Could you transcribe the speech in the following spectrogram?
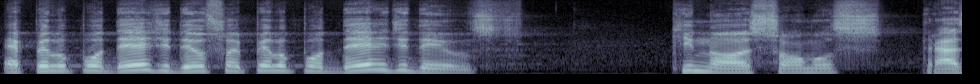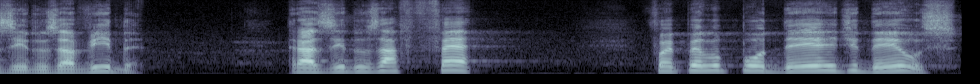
É pelo poder de Deus, foi pelo poder de Deus que nós somos trazidos à vida, trazidos à fé. Foi pelo poder de Deus.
